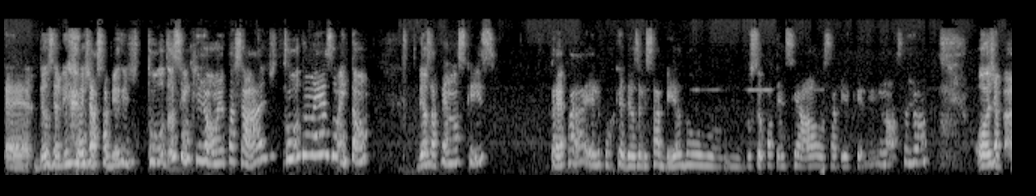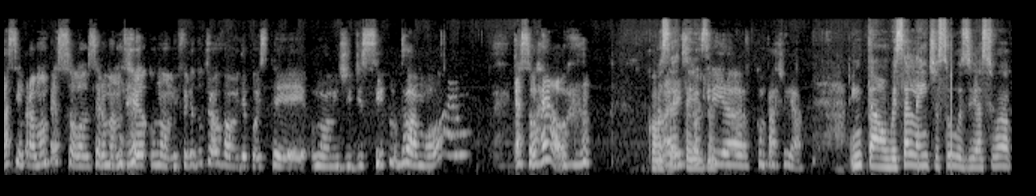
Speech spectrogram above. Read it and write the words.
é, Deus ele já sabia de tudo assim que João ia passar, de tudo mesmo. Então, Deus apenas quis preparar ele, porque Deus ele sabia do, do seu potencial, sabia que ele, nossa, João. Hoje, assim, para uma pessoa, o ser humano ter o nome Filho do Trovão e depois ter o nome de discípulo do amor é, é surreal. Com então, certeza. É isso que eu queria compartilhar. Então, excelente, Suzy, a sua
